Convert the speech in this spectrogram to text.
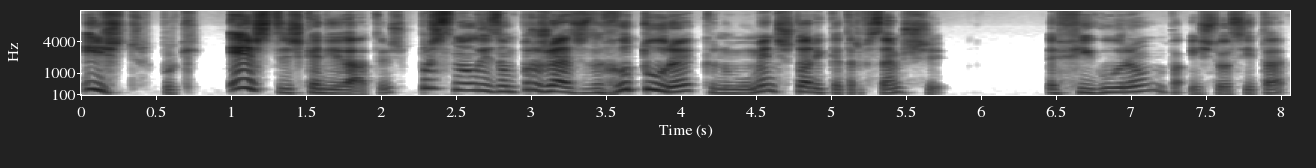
Isto porque estes candidatos personalizam projetos de ruptura que, no momento histórico que atravessamos, afiguram, e estou a citar,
